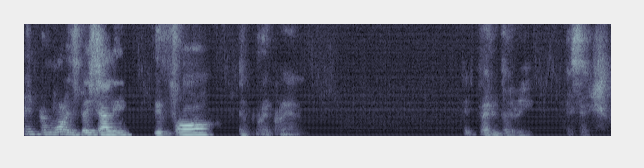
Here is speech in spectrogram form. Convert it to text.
and more especially before the program. It's very, very essential.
